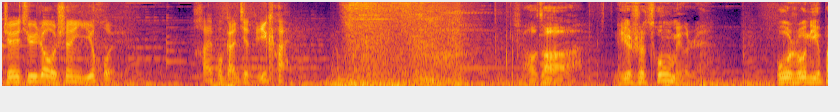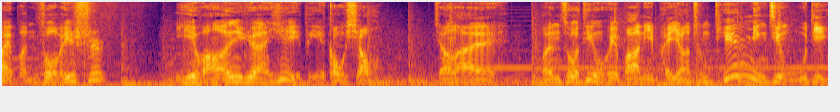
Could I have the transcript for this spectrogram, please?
这具肉身已毁，还不赶紧离开？小子，你是聪明人，不如你拜本座为师，以往恩怨一笔勾销。将来本座定会把你培养成天命境武帝。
